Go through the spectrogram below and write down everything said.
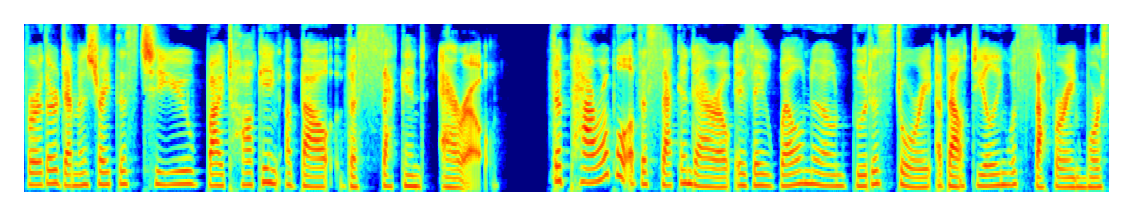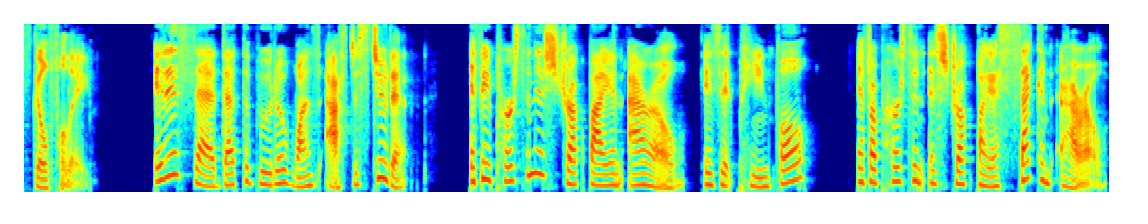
further demonstrate this to you by talking about the second arrow. The parable of the second arrow is a well known Buddhist story about dealing with suffering more skillfully. It is said that the Buddha once asked a student If a person is struck by an arrow, is it painful? If a person is struck by a second arrow,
